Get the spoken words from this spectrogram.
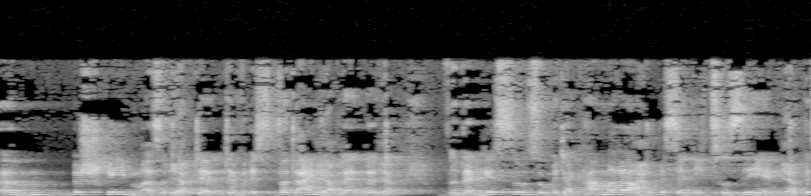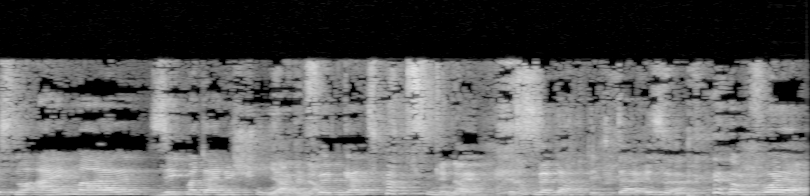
ähm, beschrieben. Also der, ja. der, der ist, wird eingeblendet. Ja, ja. Und dann gehst du so mit der Kamera und du bist ja nie zu sehen. Du bist nur einmal, sieht man deine Schuhe ja, genau. für einen ganz kurzen genau. Moment. Das und da dachte ich, da ist er. Und vorher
